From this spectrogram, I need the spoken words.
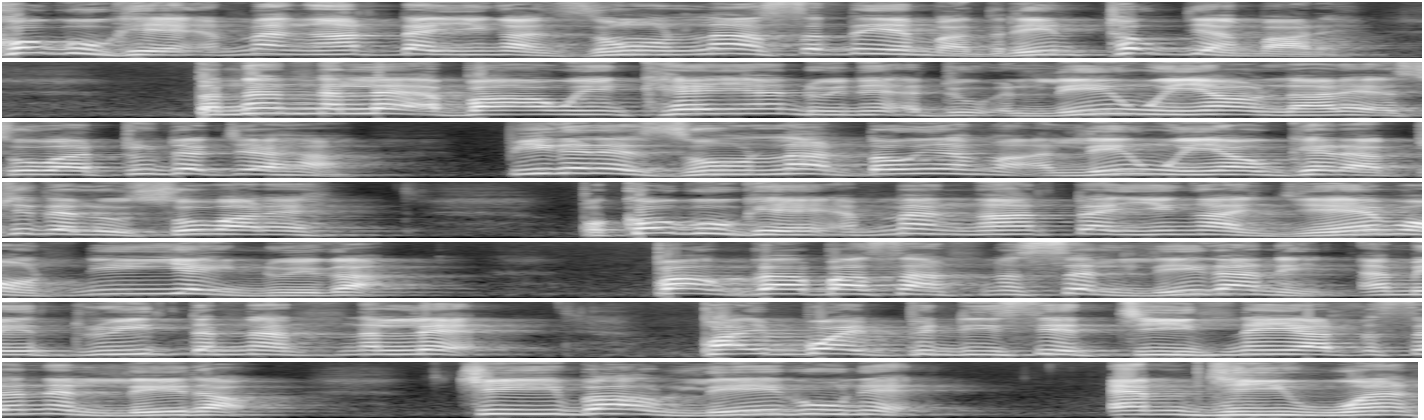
ခုတ်ကူခရိုင်အမှတ်9တပ်ရင်းကဇွန်လ17ရက်မှာသတင်းထုတ်ပြန်ပါတယ်။ တနက်နှစ်လက်အပါအဝင်ခဲယမ်းတွေနဲ့အတူအလင်းဝင်ရောက်လာတဲ့အဆိုပါတုတက်ချက်ဟာပြီးခဲ့တဲ့ဇွန်လ3ရက်မှာအလင်းဝင်ရောက်ခဲ့တာဖြစ်တယ်လို့ဆိုပါတယ်။ပခုတ်ကူခရိုင်အမှတ်9တပ်ရင်းကရဲဘော်နှင်းရိတ်တွေကပေါက်ကပါစ24ကနေ MA3 တနက်2လက်5.56 G 234တောက် G ပေါက်4ခုနဲ့ MG1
